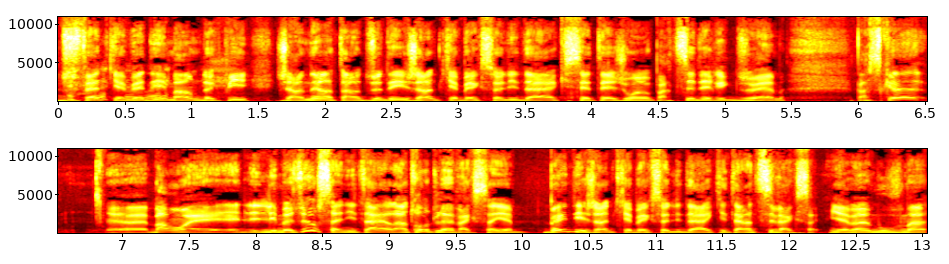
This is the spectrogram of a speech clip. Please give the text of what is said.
du fait qu'il y avait des membres de... Puis j'en ai entendu des gens de Québec solidaire qui s'étaient joints au parti d'Éric Duhem parce que... euh, bon, euh, les mesures sanitaires, entre autres le vaccin, il y a bien des gens de Québec solidaire qui étaient anti-vaccin. Il y avait un mouvement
